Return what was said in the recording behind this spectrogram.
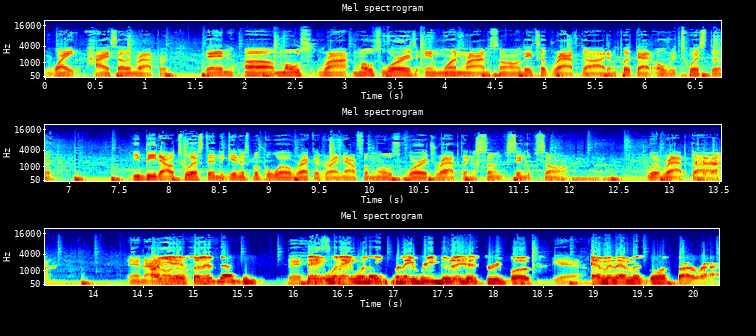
white highest selling rapper. Then uh, most rhyme, most words in one rhyme song. They took Rap God and put that over Twista. He beat out Twista in the Guinness Book of World Records right now for most words rapped in a song, single song with Rap God. And I Oh yeah, know. so they're definitely They- they when they when they when they redo the history books, yeah, Eminem is going to start rap.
